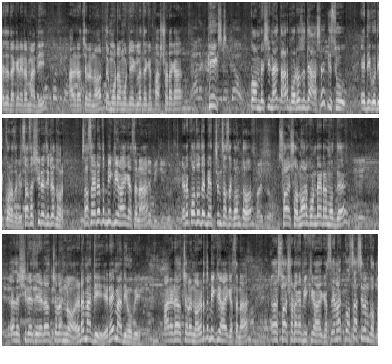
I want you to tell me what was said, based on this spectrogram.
এই যে দেখেন এটা মাদি আর এটা চলে নর। তো মোটামুটি এগুলো দেখেন পাঁচশো টাকা ফিক্সড কম বেশি নাই তারপরেও যদি আসে কিছু এদিক ওদিক করা যাবে। চাচা সিরাজিটা ধরে চাচা এটা তো বিক্রি হয়ে গেছে না? এটা কততে বেচছেন চাচা কোন তো? ছয়শো। নর কোনটা এটার মধ্যে? এই যে সিরাজির এটা হচ্ছে নর। এটা মাদি এটাই মাদি হবে। আর এটা হচ্ছে নর। এটা তো বিক্রি হয়ে গেছে না? ছয়শো টাকা বিক্রি হয়ে গেছে। এলা চাচ্ছিলেন কত?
